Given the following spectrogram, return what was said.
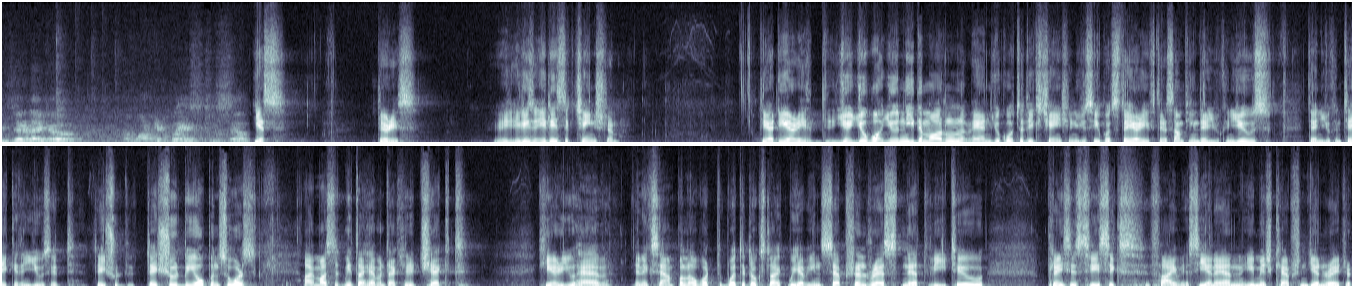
is there like a, a marketplace to sell? yes, there is. It, it is. It is exchange them. The idea is you, you, you need a model and you go to the exchange and you see what's there. If there's something there you can use, then you can take it and use it. They should, they should be open source. I must admit I haven't actually checked. Here you have an example of what, what it looks like. We have Inception, ResNet v2, Places 365, CNN, image caption generator,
